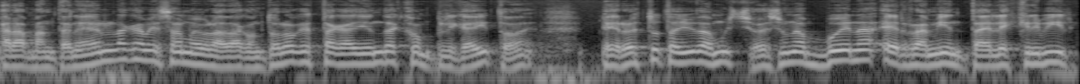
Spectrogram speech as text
Para mantener la cabeza amueblada con todo lo que está cayendo es complicadito, ¿eh? pero esto te ayuda mucho, es una buena herramienta el escribir.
